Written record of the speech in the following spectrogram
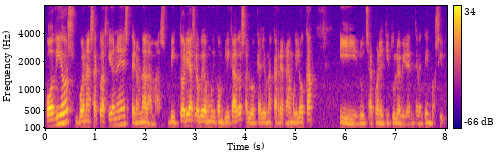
Podios, buenas actuaciones, pero nada más. Victorias lo veo muy complicado, salvo que haya una carrera muy loca y luchar por el título evidentemente imposible.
